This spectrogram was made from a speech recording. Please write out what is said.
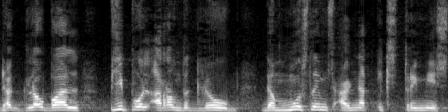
the global people around the globe. The Muslims are not extremists.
